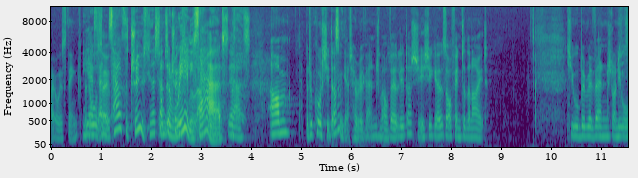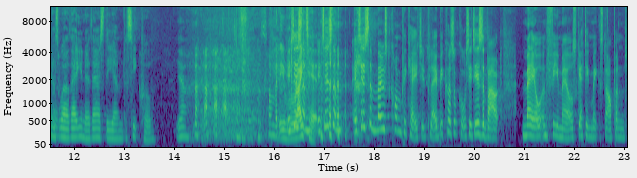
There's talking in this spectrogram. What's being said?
I always think. But yes, also and tells the truth. You know, songs are really sad. Yes, yes. Um, but of course, she doesn't get her revenge, Malvolia, does she? She goes off into the night. She will be revenged on you all. As well, there, you know, there's the um, the sequel. Yeah. Somebody It is write the, it. It is, the, it is the most complicated play because, of course, it is about male and females getting mixed up and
